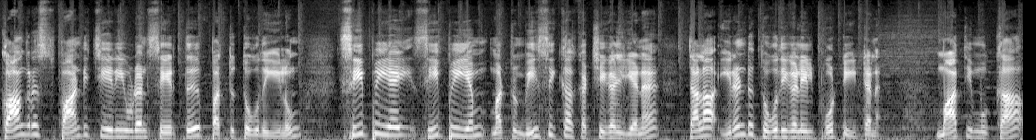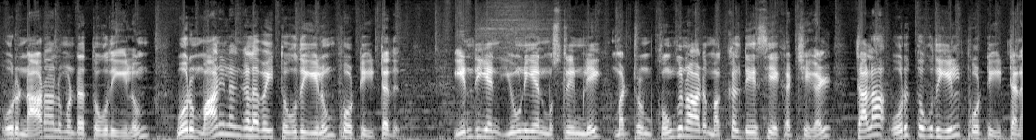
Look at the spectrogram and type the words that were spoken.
காங்கிரஸ் பாண்டிச்சேரியுடன் சேர்த்து பத்து தொகுதியிலும் சிபிஐ சிபிஎம் மற்றும் விசிக கட்சிகள் என தலா இரண்டு தொகுதிகளில் போட்டியிட்டன. மதிமுக ஒரு நாடாளுமன்ற தொகுதியிலும் ஒரு மாநிலங்களவை தொகுதியிலும் போட்டியிட்டது. இந்தியன் யூனியன் முஸ்லீம் லீக் மற்றும் கொங்குநாடு மக்கள் தேசிய கட்சிகள் தலா ஒரு தொகுதியில் போட்டியிட்டன.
